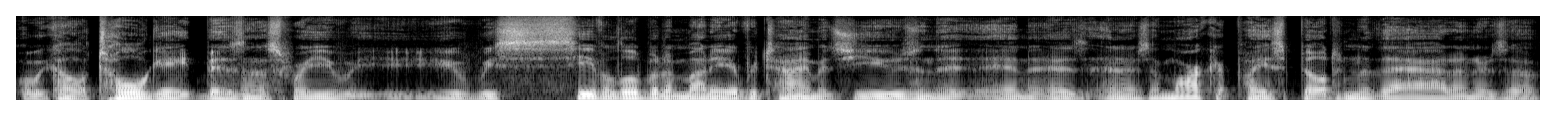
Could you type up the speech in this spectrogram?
what we call a toll gate business where you you receive a little bit of money every time it's used and, and, and there's a marketplace built into that and there's a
